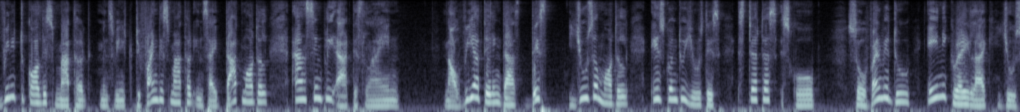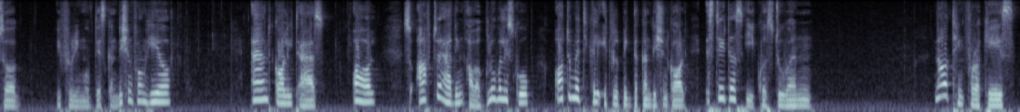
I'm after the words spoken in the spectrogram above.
we need to call this method means we need to define this method inside that model and simply add this line. Now we are telling that this user model is going to use this status scope. So when we do any query like user, if we remove this condition from here and call it as all, so after adding our global scope, automatically it will pick the condition called status equals to 1. Now think for a case.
